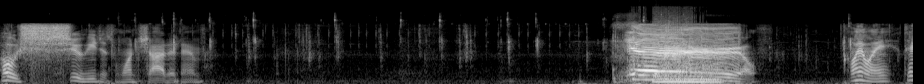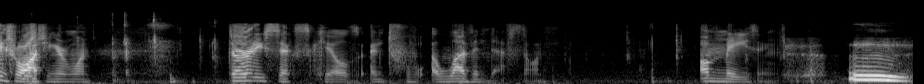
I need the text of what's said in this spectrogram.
Oh shoot, he just one-shotted him. Yeah! Anyway, thanks for watching everyone. 36 kills and tw 11 deaths done. Amazing. Amazing.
